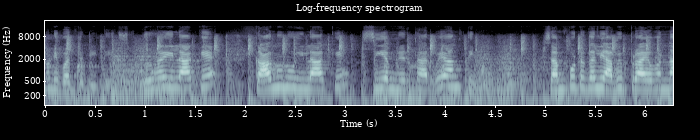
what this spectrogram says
ನೋಡಿ ಬಂತು ಡೀಟೇಲ್ಸ್ ಗೃಹ ಇಲಾಖೆ, ಕಾನೂನು ಇಲಾಖೆ ಸಿಎಂ ನಿರ್ಧಾರವೇ ಅಂತಿಮ. ಸಂಪುಟದಲ್ಲಿ ಅಭಿಪ್ರಾಯವನ್ನ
